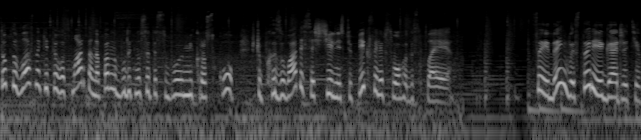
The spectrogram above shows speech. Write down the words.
Тобто власники цього смарта напевно будуть носити з собою мікроскоп, щоб хизуватися щільністю пікселів свого дисплея. Цей день в історії гаджетів.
